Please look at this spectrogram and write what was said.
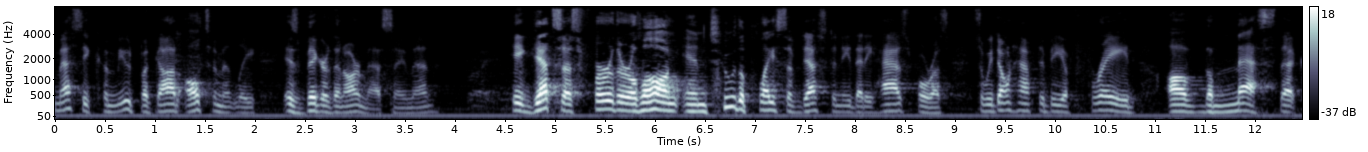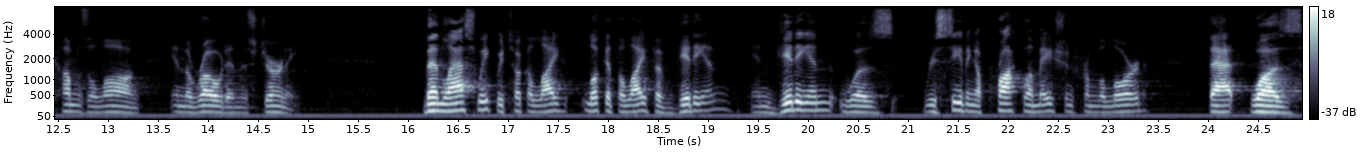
messy commute, but God ultimately is bigger than our mess. Amen. He gets us further along into the place of destiny that He has for us, so we don't have to be afraid of the mess that comes along in the road in this journey. Then last week we took a life, look at the life of Gideon, and Gideon was receiving a proclamation from the Lord that was,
